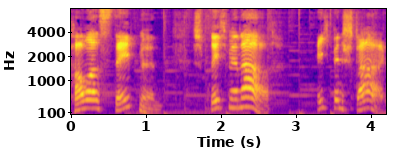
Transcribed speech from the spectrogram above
Power Statement. Sprich mir nach. Ich bin stark.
